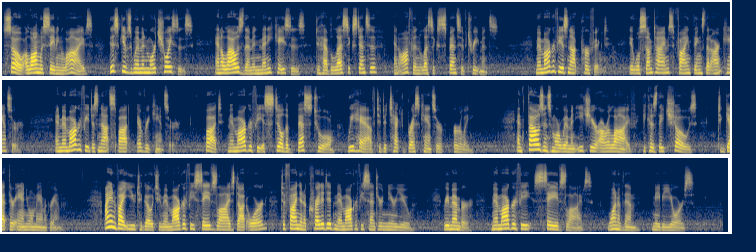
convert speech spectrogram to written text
So, along with saving lives, this gives women more choices and allows them, in many cases, to have less extensive and often less expensive treatments. Mammography is not perfect. It will sometimes find things that aren't cancer. And mammography does not spot every cancer. But mammography is still the best tool we have to detect breast cancer early. And thousands more women each year are alive because they chose to get their annual mammogram. I invite you to go to mammography-saves-lives.org to find an accredited mammography center near you. Remember, mammography saves lives. One of them may be yours.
